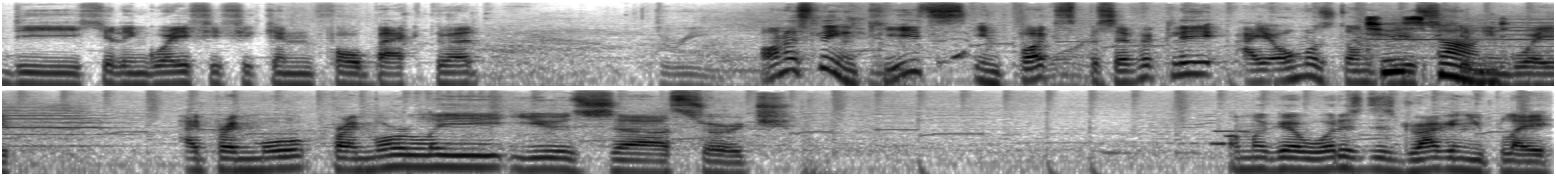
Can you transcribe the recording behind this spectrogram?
the healing wave if you can fall back to it. three, Honestly, in keys, in pugs specifically, I almost don't Two use spawned. healing wave. I primor primarily use uh, surge. Oh my god, what is this dragon you play?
